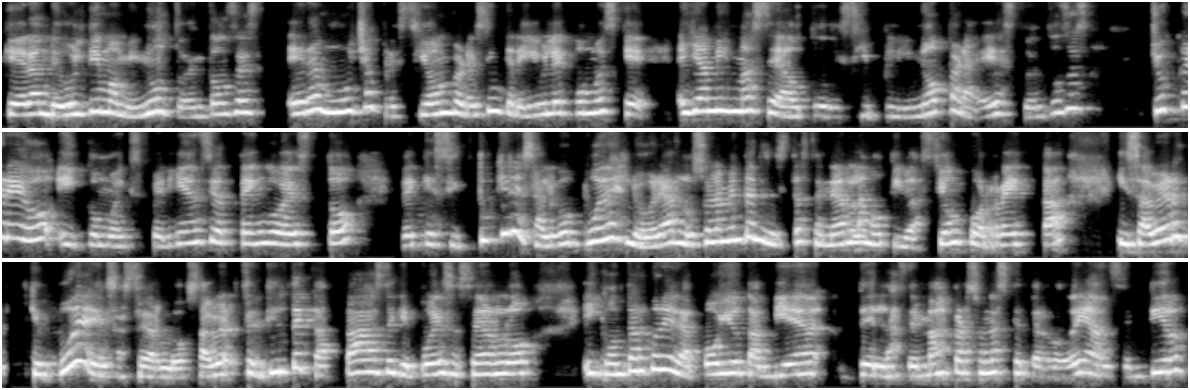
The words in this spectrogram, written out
que eran de último minuto. Entonces era mucha presión, pero es increíble cómo es que ella misma se autodisciplinó para esto. Entonces yo creo y como experiencia tengo esto de que si tú quieres algo puedes lograrlo, solamente necesitas tener la motivación correcta y saber que puedes hacerlo, saber sentirte capaz de que puedes hacerlo y contar con el apoyo también de las demás personas que te rodean, sentir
